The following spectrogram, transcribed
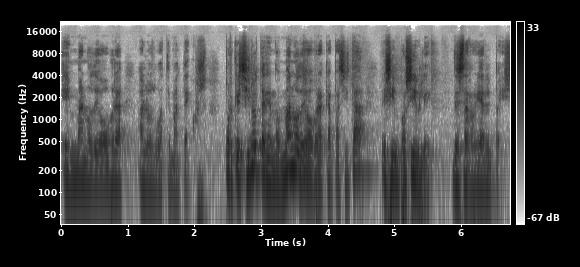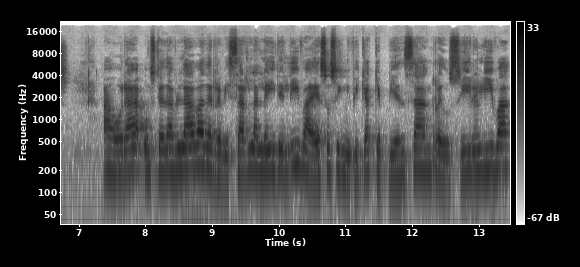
en mano de obra a los guatemaltecos. Porque si no tenemos mano de obra capacitada, es imposible desarrollar el país. Ahora usted hablaba de revisar la ley del IVA. ¿Eso significa que piensan reducir el IVA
